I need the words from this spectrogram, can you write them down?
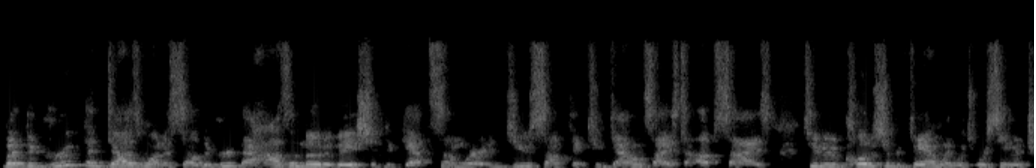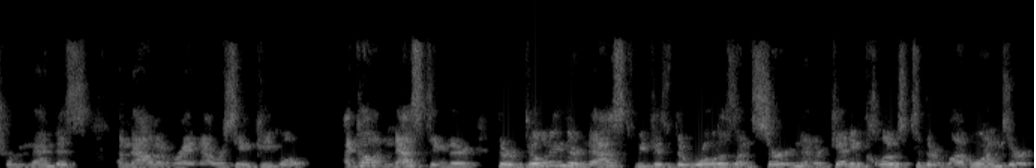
But the group that does want to sell, the group that has a motivation to get somewhere, to do something, to downsize, to upsize, to move closer to family, which we're seeing a tremendous amount of right now. We're seeing people, I call it nesting. They're they're building their nest because the world is uncertain and they're getting close to their loved ones or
